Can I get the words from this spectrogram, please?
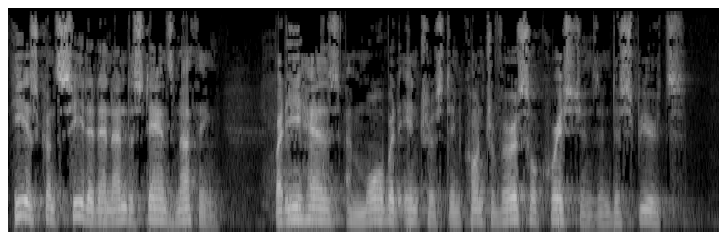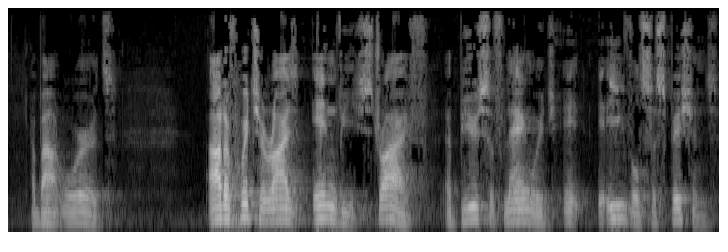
he is conceited and understands nothing, but he has a morbid interest in controversial questions and disputes about words, out of which arise envy, strife, abuse of language, evil suspicions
